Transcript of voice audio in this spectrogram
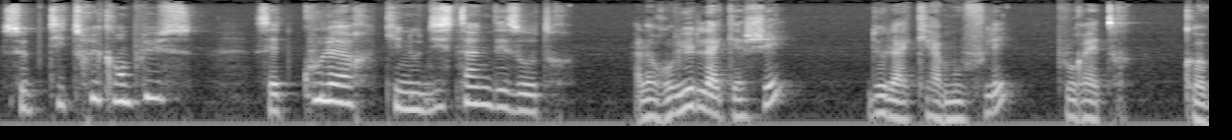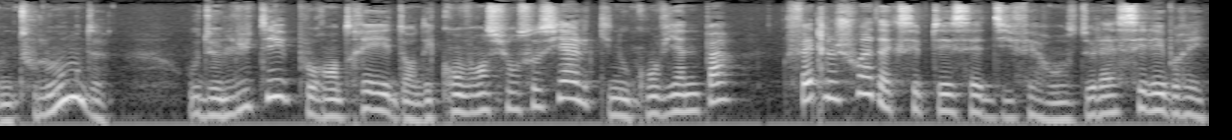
Ce petit truc en plus, cette couleur qui nous distingue des autres. Alors au lieu de la cacher, de la camoufler pour être comme tout le monde, ou de lutter pour entrer dans des conventions sociales qui ne nous conviennent pas, faites le choix d'accepter cette différence, de la célébrer.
